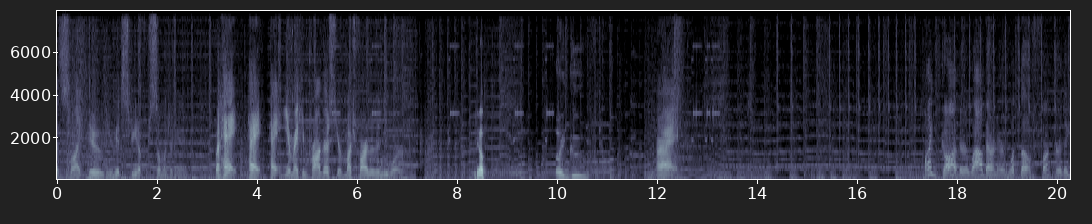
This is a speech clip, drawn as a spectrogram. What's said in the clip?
it's like, dude, you get to speed up for so much of the game. But hey, hey, hey, you're making progress. You're much farther than you were. Yep. I goofed. Alright. My god, they're loud down there. What the fuck are they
